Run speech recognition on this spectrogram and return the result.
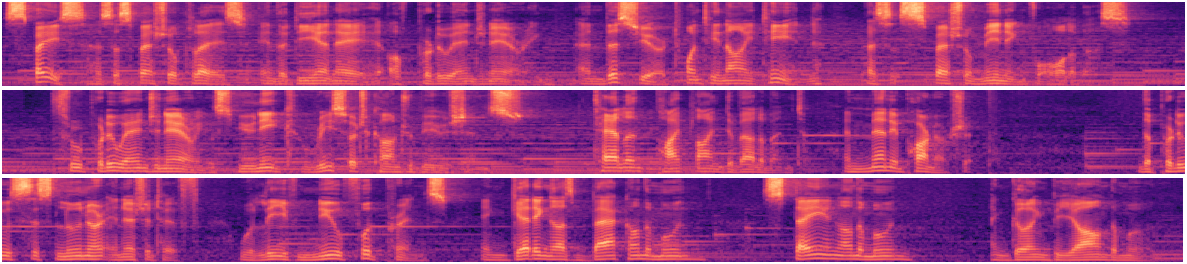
Space has a special place in the DNA of Purdue Engineering, and this year, 2019, has a special meaning for all of us through Purdue Engineering's unique research contributions, talent pipeline development, and many partnerships. The Purdue Cislunar Initiative will leave new footprints in getting us back on the moon, staying on the moon, and going beyond the moon.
